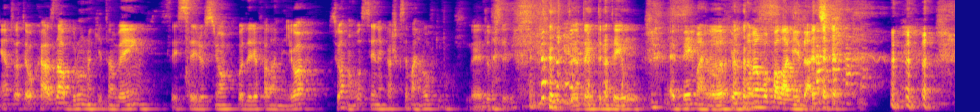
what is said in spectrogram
entra até o caso da Bruna aqui também. Não sei se seria o senhor que poderia falar melhor. O senhor não, você, né? Acho que você é mais novo que eu. É, deve ser. eu tenho 31. É bem mais novo. que eu. Eu não vou falar a minha idade.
